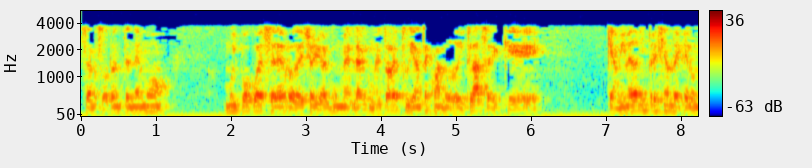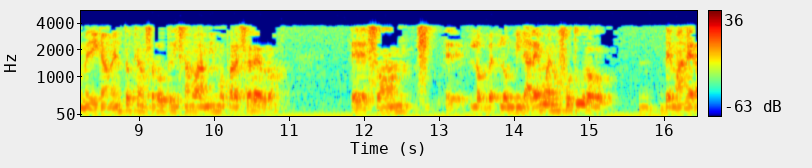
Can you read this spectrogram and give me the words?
O sea, nosotros entendemos muy poco del cerebro. De hecho, yo le argumento a los estudiantes cuando doy clase que, que a mí me da la impresión de que los medicamentos que nosotros utilizamos ahora mismo para el cerebro eh, son, eh, los, los miraremos en un futuro de manera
